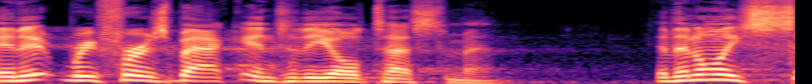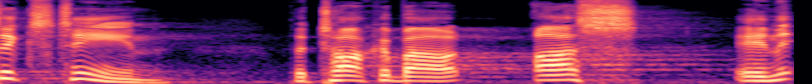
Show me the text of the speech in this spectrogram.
And it refers back into the Old Testament. And then only 16 that talk about us in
